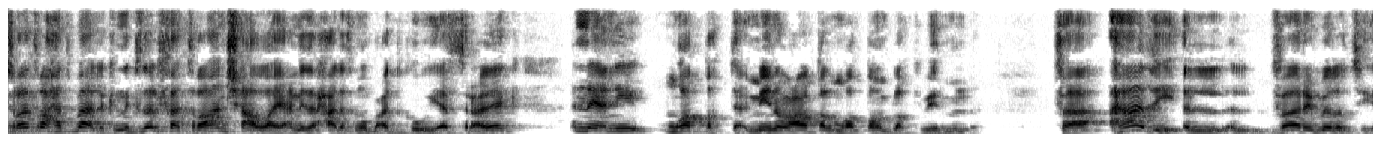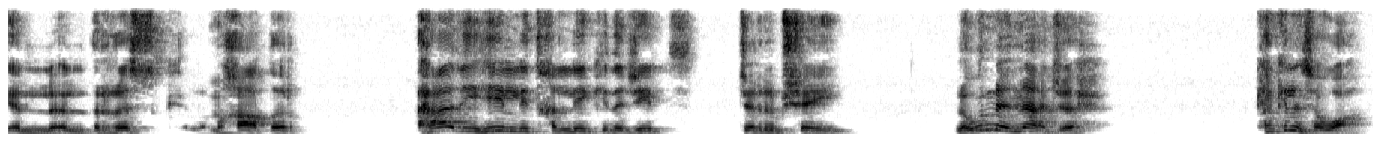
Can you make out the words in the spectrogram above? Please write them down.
شريت إيه. راحه بالك. إنك ذا الفترة إن شاء الله يعني إذا الحادث مو بعد قوي يأثر عليك إنه يعني مغطى التأمين أو على الأقل مغطى مبلغ كبير منه. فهذه ال variability ال risk المخاطر هذه هي اللي تخليك إذا جيت تجرب شيء لو إنه ناجح كان كل سواه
